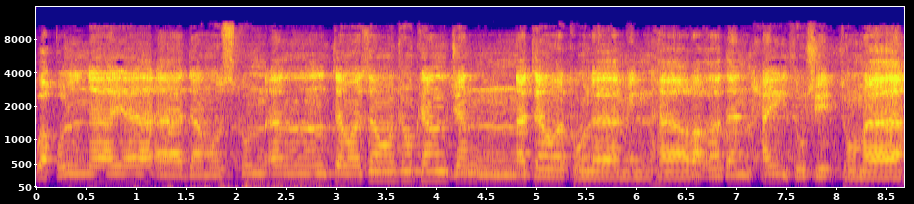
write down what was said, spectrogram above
وقلنا يا آدم اسكن أنت وزوجك الجنة وكلا منها رغدا حيث شئتما.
